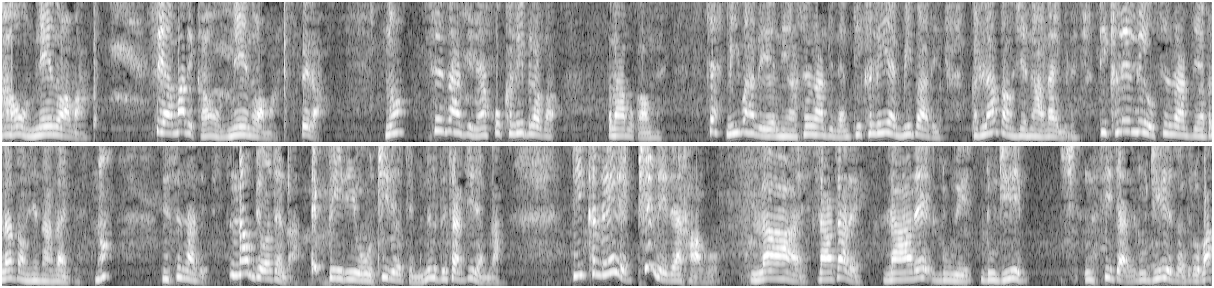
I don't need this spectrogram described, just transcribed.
ခေါင်းကိုနင်းသွားမှာဆရာမတွေခေါင်းကိုနင်းသွားမှာသိလားနော်စဉ်းစားကြည့်နေဟိုကလေးဘယ်တော့ကသလားမကောင်းလဲကြက်မိဘတွေရဲ့နေရာစဉ်းစားကြည့်တယ်ဒီကလေးရဲ့မိဘတွေဘယ်လောက်တောင်ရင်နာလိုက်မလဲဒီကလေးလေးကိုစဉ်းစားကြည့်ရင်ဘယ်လောက်တောင်ရင်နာလိုက်မလဲနော်ဒီစဉ်းစားကြည့်နောက်ပြောတင်တာအဲ့ဗီဒီယိုကိုကြည့်တဲ့အချိန်မှာနင်တို့တခြားကြည့်တယ်မလားဒီကလေးတွေဖြစ်နေတဲ့ဟာကို လာလာကြတယ်လာတဲ့လူတွေလူကြီးတွေရှိကြတယ်လူကြီးတွေဆိုတော့တို့ပါ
